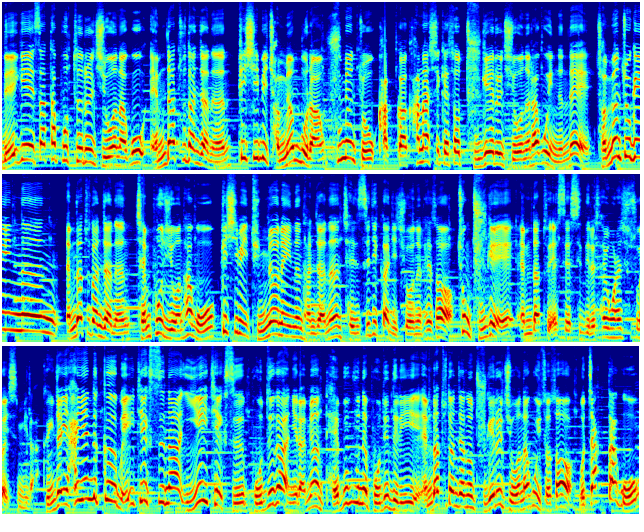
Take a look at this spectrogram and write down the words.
4개의 SATA 포트를 지원하고 M.2 단자는 PCB 전면부랑 후면 쪽 각각 하나씩 해서 두 개를 지원을 하고 있는데 전면 쪽에 있는 M.2 단자는 젠4 지원하고 PCB 뒷면에 있는 단자는 젠3 M3까지 지원을 해서 총 두 개의 M.2 SSD를 사용을 하실 수가 있습니다. 굉장히 하이엔드급 ATX나 EATX 보드가 아니라면 대부분의 보드들이 M.2 단자는 두 개를 지원하고 있어서 뭐 작다고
